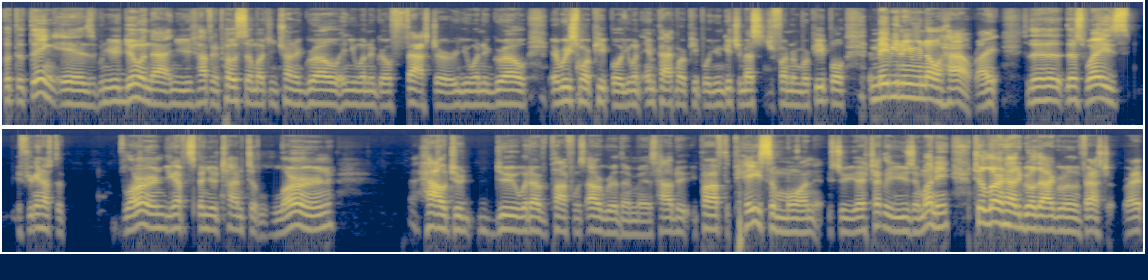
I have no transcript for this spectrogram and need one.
but the thing is, when you're doing that and you're having to post so much and trying to grow and you want to grow faster, you want to grow and reach more people, you want to impact more people, you can get your message in front of more people, and maybe you don't even know how, right? So there's ways if you're gonna have to learn, you have to spend your time to learn how to do whatever platform's algorithm is, how to you probably have to pay someone, so you're technically using money to learn how to grow the algorithm faster, right?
